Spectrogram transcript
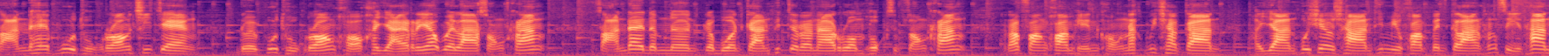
ศาลได้ให้ผู้ถูกร้องชี้แจง โดยผู้ถูกร้องขอขยายระยะเวลา 2 ครั้งศาลได้ดำเนินกระบวนการพิจารณารวม 62 ครั้ง รับฟังความเห็นของนักวิชาการ พยานผู้เชี่ยวชาญที่มีความเป็นกลางทั้ง 4 ท่าน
